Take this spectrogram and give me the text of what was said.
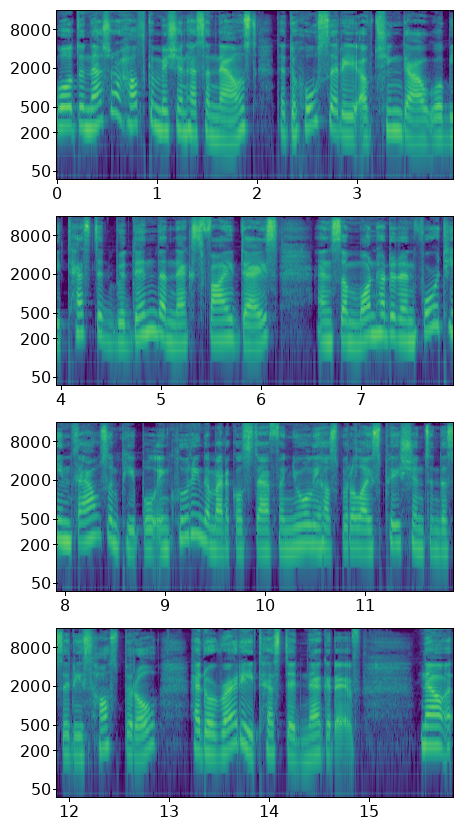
Well, the National Health Commission has announced that the whole city of Qingdao will be tested within the next five days, and some 114,000 people, including the medical staff and newly hospitalized patients in the city's hospital, had already tested negative. Now,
